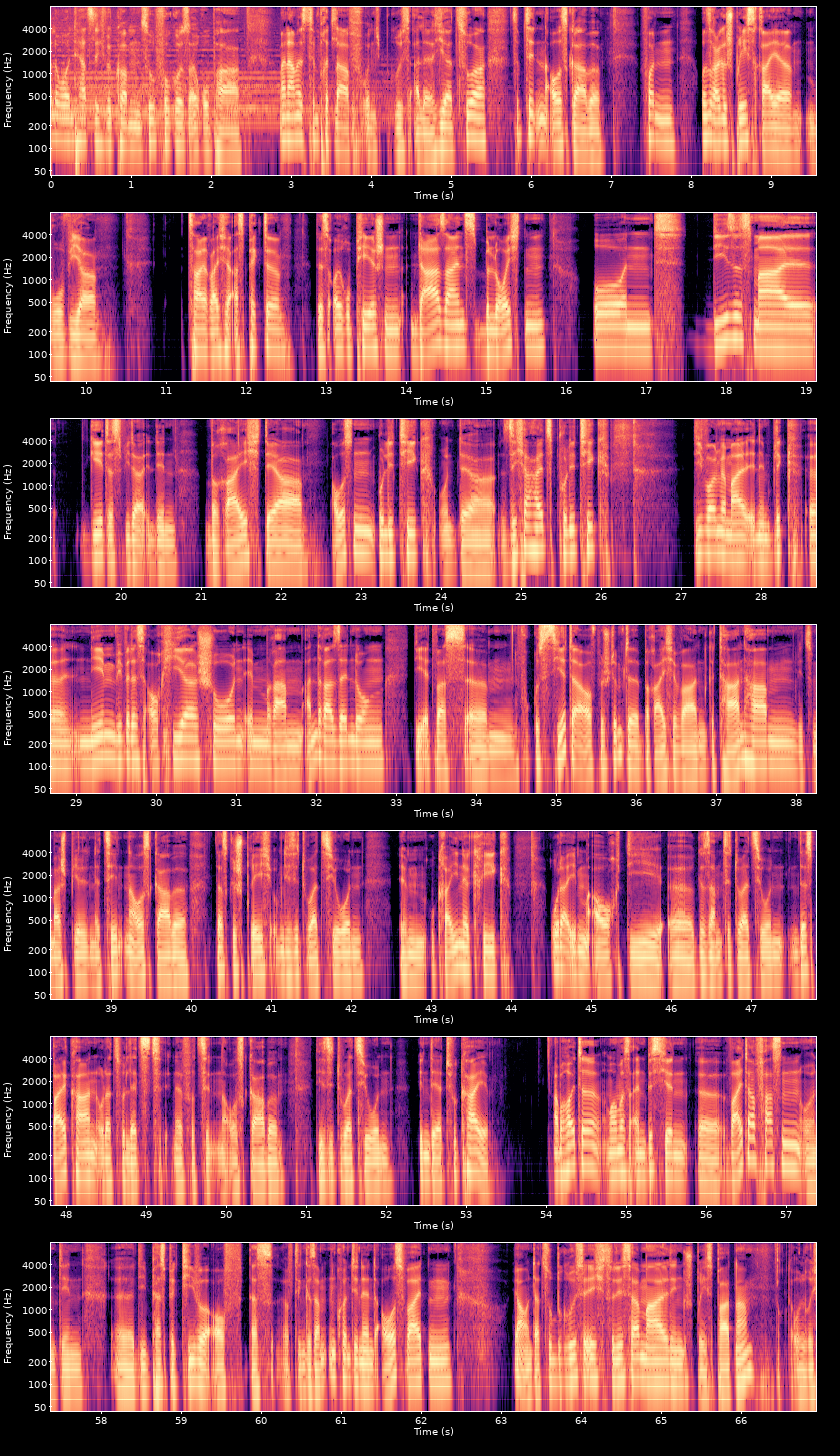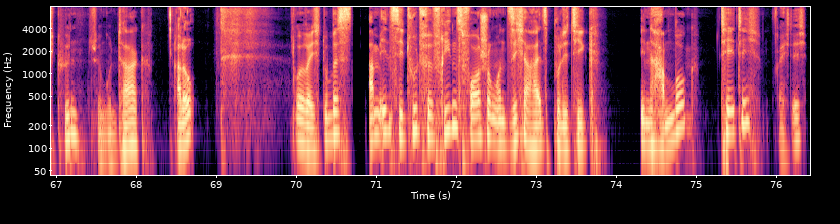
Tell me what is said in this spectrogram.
Hallo und herzlich willkommen zu Fokus Europa. Mein Name ist Tim Pritlaff und ich begrüße alle hier zur 17. Ausgabe von unserer Gesprächsreihe, wo wir zahlreiche Aspekte des europäischen Daseins beleuchten. Und dieses Mal geht es wieder in den Bereich der Außenpolitik und der Sicherheitspolitik. Die wollen wir mal in den Blick äh, nehmen, wie wir das auch hier schon im Rahmen anderer Sendungen, die etwas ähm, fokussierter auf bestimmte Bereiche waren, getan haben, wie zum Beispiel in der zehnten Ausgabe das Gespräch um die Situation im Ukraine-Krieg oder eben auch die äh, Gesamtsituation des Balkan oder zuletzt in der 14. Ausgabe die Situation in der Türkei. Aber heute wollen wir es ein bisschen äh, weiter fassen und den, äh, die Perspektive auf, das, auf den gesamten Kontinent ausweiten. Ja, und dazu begrüße ich zunächst einmal den Gesprächspartner, Dr. Ulrich Kühn. Schönen guten Tag. Hallo. Ulrich, du bist am Institut für Friedensforschung und Sicherheitspolitik in Hamburg tätig. Richtig.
